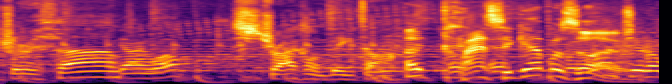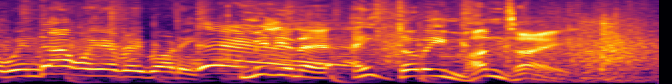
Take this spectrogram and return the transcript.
Truth arm. Going well? Struggling big time. A classic We want episode. you to win, don't we, everybody? Millionaire 8.30 Monday.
